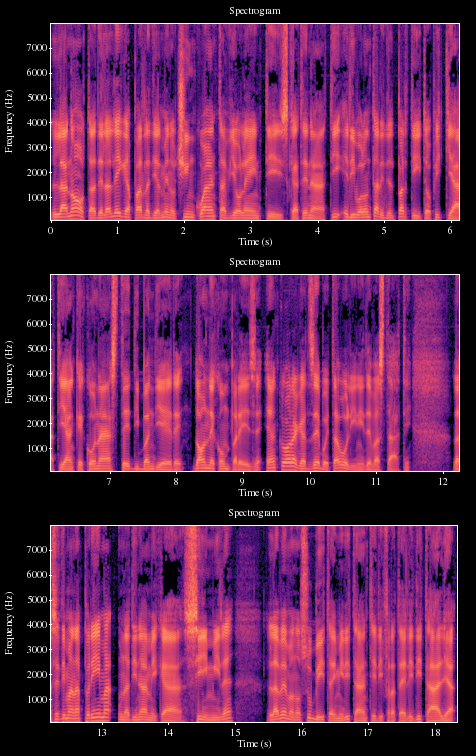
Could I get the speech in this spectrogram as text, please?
la nota della Lega parla di almeno 50 violenti scatenati e di volontari del partito picchiati anche con aste di bandiere, donne comprese, e ancora gazebo e tavolini devastati. La settimana prima una dinamica simile l'avevano subita i militanti di Fratelli d'Italia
